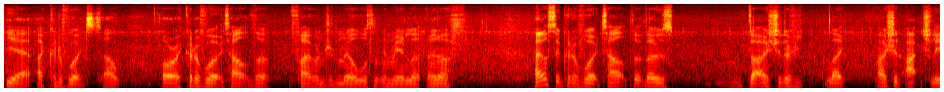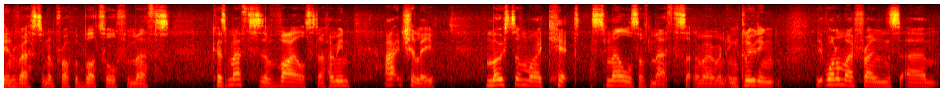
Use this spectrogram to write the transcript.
yeah I could have worked it out. Or I could have worked out that 500 mil wasn't going to be enough. I also could have worked out that those that I should have like I should actually invest in a proper bottle for meths. Because meths is a vile stuff. I mean, actually, most of my kit smells of meths at the moment, including one of my friends um,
